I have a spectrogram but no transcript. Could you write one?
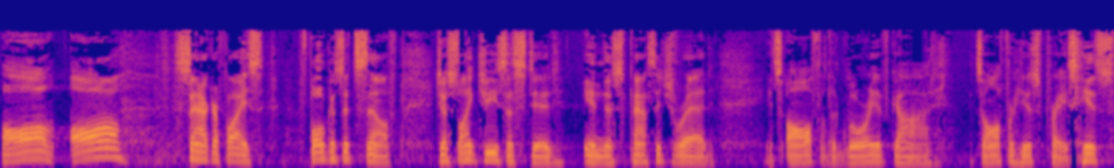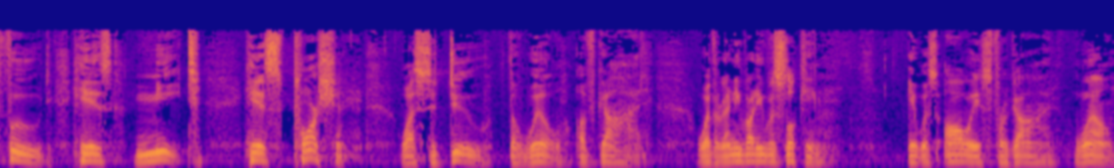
All, all sacrifice focus itself, just like Jesus did in this passage read. It's all for the glory of God. It's all for His praise. His food, His meat, His portion was to do the will of God. Whether anybody was looking, it was always for God. Well,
